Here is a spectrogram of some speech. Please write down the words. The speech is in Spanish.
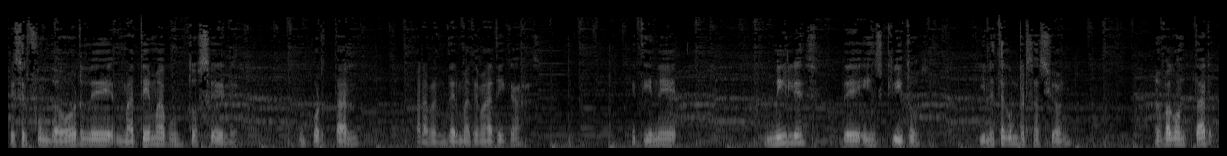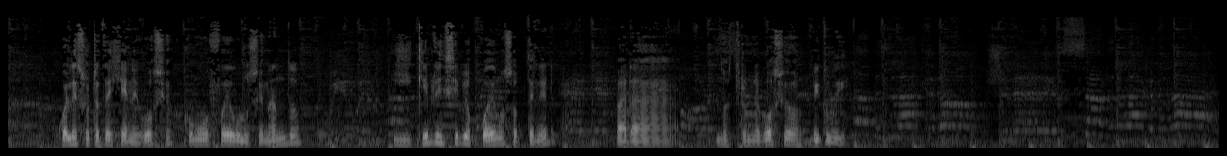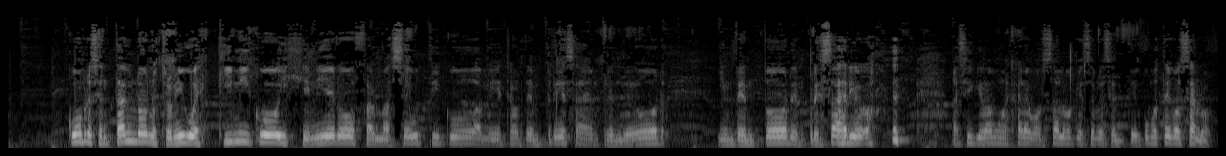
que es el fundador de matema.cl, un portal para aprender matemáticas que tiene miles de inscritos y en esta conversación nos va a contar cuál es su estrategia de negocios, cómo fue evolucionando y qué principios podemos obtener para nuestros negocios B2B. ¿Cómo presentarlo? Nuestro amigo es químico, ingeniero, farmacéutico, administrador de empresas, emprendedor, inventor, empresario. Así que vamos a dejar a Gonzalo que se presente. ¿Cómo está Gonzalo?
